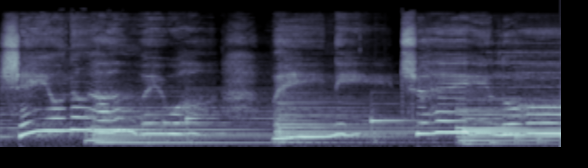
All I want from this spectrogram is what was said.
谁又能安慰我？坠落。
